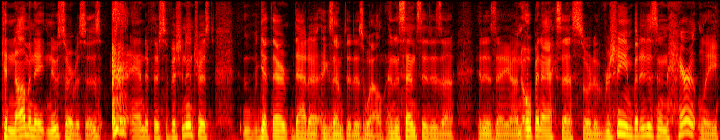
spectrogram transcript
can nominate new services, and if there's sufficient interest, get their data exempted as well. In the sense, it is a it is a an open access sort of regime, but it is an inherently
